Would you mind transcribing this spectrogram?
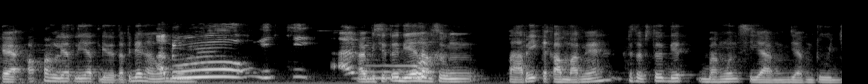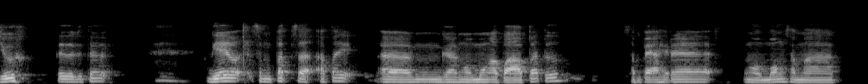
kayak apa lihat-lihat gitu tapi dia nggak ngomong Aduh, iki. Aduh. Habis itu dia langsung lari ke kamarnya, terus habis itu dia bangun siang jam 7. Terus habis itu dia sempat se- apa eh, nggak ngomong apa-apa tuh sampai akhirnya ngomong sama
